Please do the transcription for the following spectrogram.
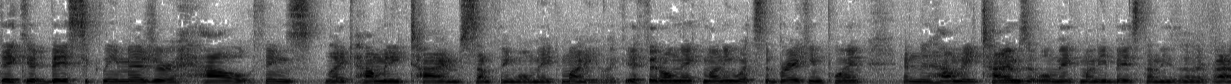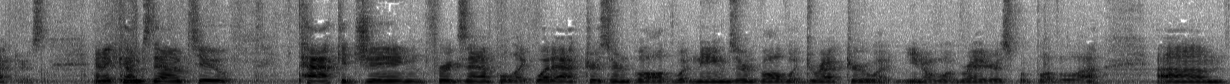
they could basically measure how things like how many times something will make money. Like if it'll make money, what's the breaking point, and then how many times it will make money based on these other factors. And it comes down to packaging, for example, like what actors are involved, what names are involved, what director, what you know, what writers, blah blah blah. Um,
